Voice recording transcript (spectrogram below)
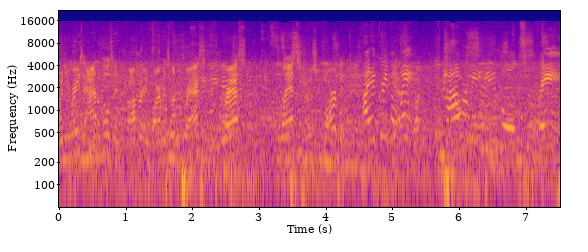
when you raise animals in proper environments on grass, grass plants use carbon. I agree, but wait, how are we able to raise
